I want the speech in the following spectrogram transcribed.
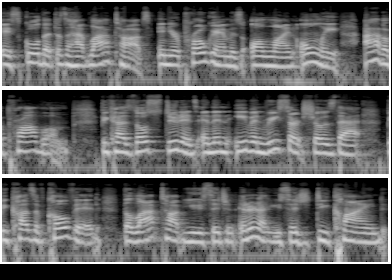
a school that doesn't have laptops and your program is online only, I have a problem because those students, and then even research shows that because of COVID, the laptop usage and internet usage declined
